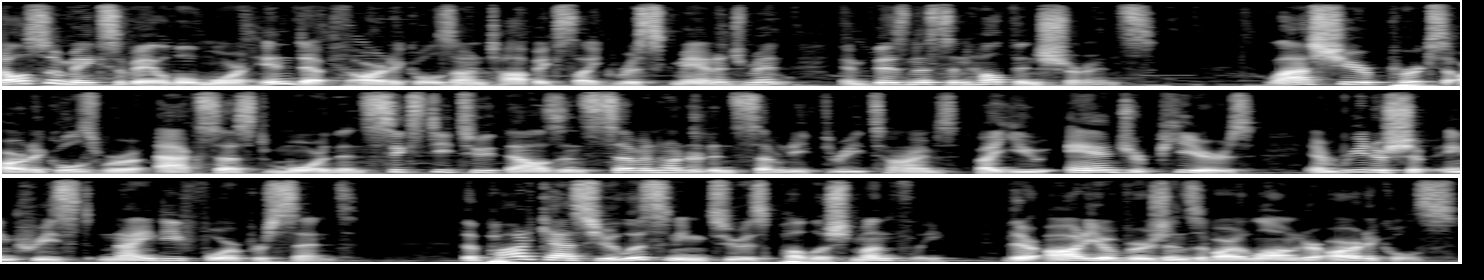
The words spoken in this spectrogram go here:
also makes available more in depth articles on topics like risk management and business and health insurance. Last year, Perks articles were accessed more than 62,773 times by you and your peers, and readership increased 94%. The podcast you're listening to is published monthly. They're audio versions of our longer articles.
